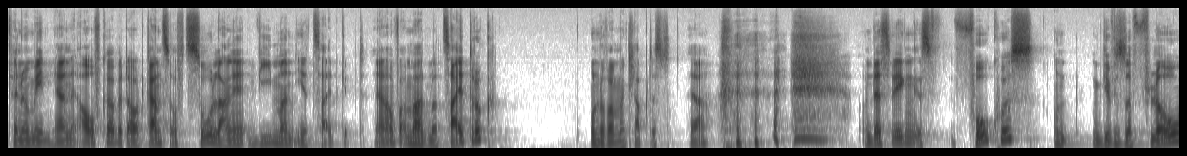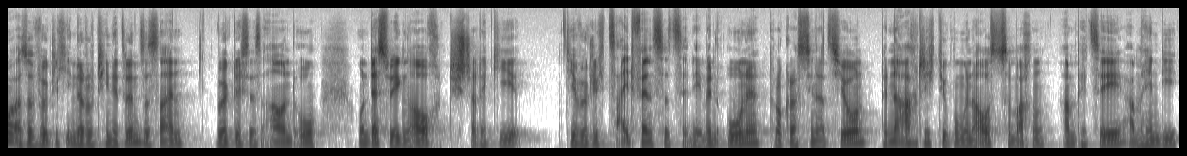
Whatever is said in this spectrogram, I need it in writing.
Phänomen. Ja, eine Aufgabe dauert ganz oft so lange, wie man ihr Zeit gibt. Ja, auf einmal hat man Zeitdruck und auf einmal klappt es. Ja. und deswegen ist Fokus und ein gewisser Flow, also wirklich in der Routine drin zu sein, wirklich das A und O. Und deswegen auch die Strategie, dir wirklich Zeitfenster zu nehmen, ohne Prokrastination, Benachrichtigungen auszumachen, am PC, am Handy,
